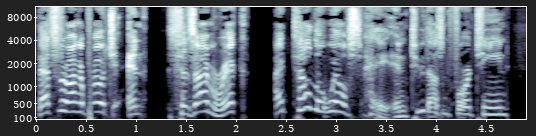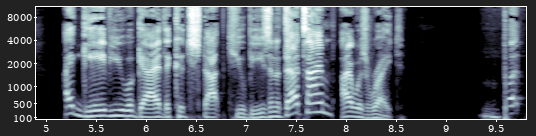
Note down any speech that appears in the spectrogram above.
That's the wrong approach. And since I'm Rick, I tell the Wilfs, hey, in 2014, I gave you a guy that could stop QBs, and at that time, I was right. But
